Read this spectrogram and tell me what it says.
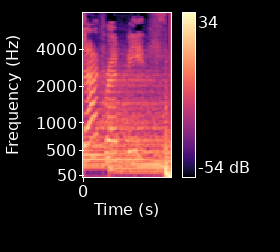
Zach Red Beats.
